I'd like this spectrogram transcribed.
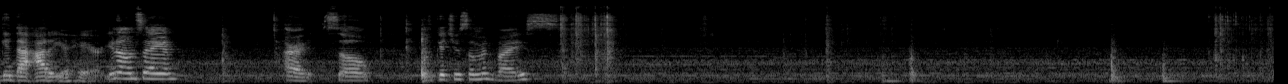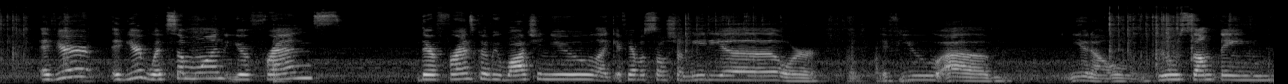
get that out of your hair. You know what I'm saying? All right, so let's get you some advice. if you're if you're with someone, your friends, their friends could be watching you. Like if you have a social media or if you um you know do something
